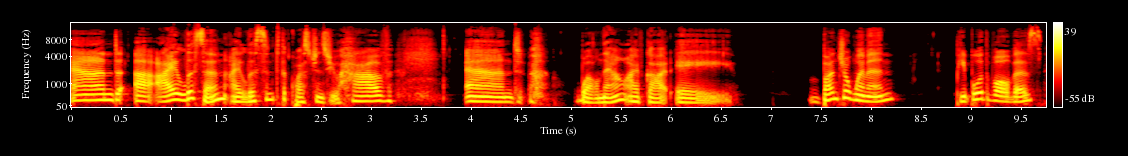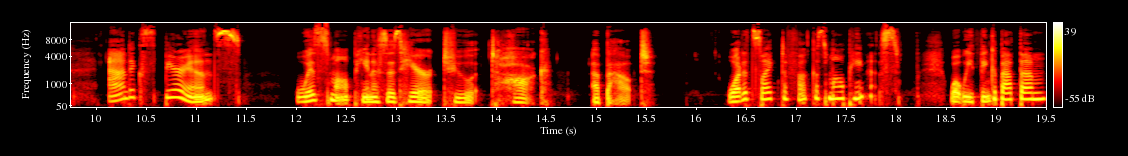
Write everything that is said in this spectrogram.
And uh, I listen, I listen to the questions you have. And well, now I've got a bunch of women, people with vulvas and experience with small penises here to talk about what it's like to fuck a small penis, what we think about them,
